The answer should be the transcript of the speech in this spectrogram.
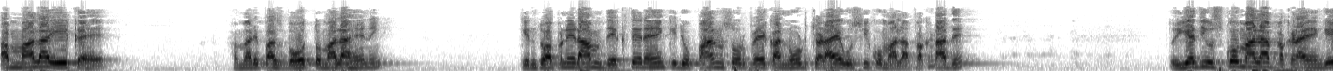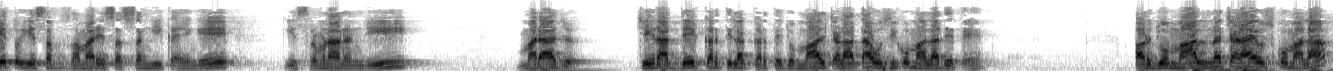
अब माला एक है। हमारे पास बहुत तो माला है नहीं। किंतु अपने राम देखते रहें कि जो पाँच सौ रुपए का नोट चढ़ाए उसी को माला पकड़ा दें। तो यदि उसको माला पकड़ाएँगे तो ये सब हमारे सत्संगी कहेंगे कि श्रवणानंद जी, महाराज, चेहरा देखकर तिलक करते, जो माल चढ़ाता है उसी को माला देते हैं। और जो माल न चढ़ाए उसको माला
